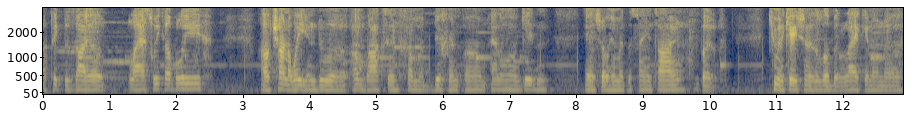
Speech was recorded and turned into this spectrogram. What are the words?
I picked this guy up last week, I believe. I was trying to wait and do an unboxing from a different um, animal I'm getting and show him at the same time. But communication is a little bit lacking on the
